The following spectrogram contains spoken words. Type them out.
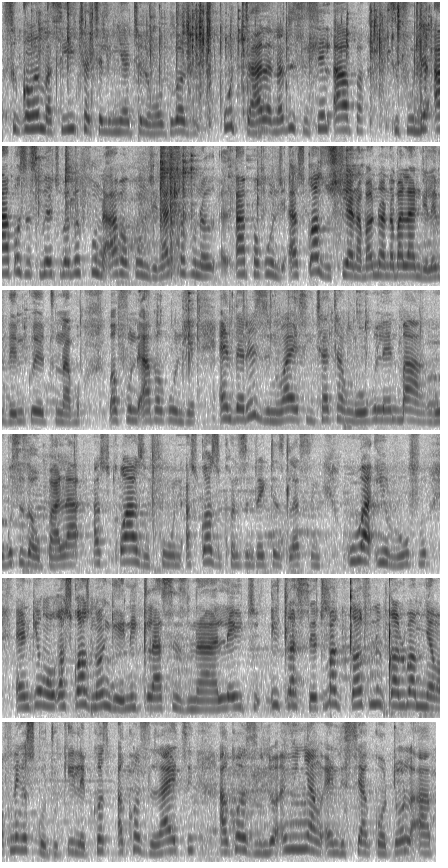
siqome uba siyitshatshele inyathelo ngoba because kudala nathi sihleli apha sifunde apho sisibethu babefunda apha kunje nathi safunda apha kunje asikwazi ushiya nabantwana abalandela emveni kwethu nabo bafunde apha kunje and the reason why siyithatha ngoku le ntoba ngoku sizawubhala asikwazi ufunda asikwazi uconcentrate eziklasini kuba irufu and ke ngoku asikwazi nongena ii-classes nalate ii-classes zethu uba xa funeka uqala uba mnyama funeka sigodukile because akho zilayithi akho zinto iminyango and siyagodola apha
